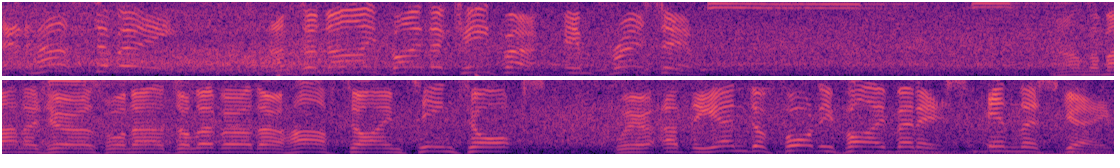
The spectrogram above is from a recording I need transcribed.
It has to be. And denied by the keeper. Impressive. And the managers will now deliver their half-time team talks. We're at the end of 45 minutes in this game.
